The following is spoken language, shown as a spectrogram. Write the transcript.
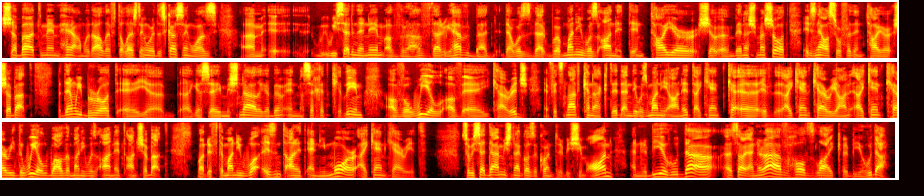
Shabbat Mem He Amud Aleph. The last thing we were discussing was um, we said in the name of Rav that we have a bed that was that money was on it the entire uh, Ben Hashmashot. It is now a source for the entire Shabbat. But then we brought a, uh, I guess, a Mishnah like in Masechet Kelim of a wheel of a carriage. If it's not connected and there was money on it, I can't uh, if I can't carry on. I can't carry the wheel while the money was on it on Shabbat. But if the money wa- isn't on it anymore, I can carry it. So we said that Mishnah goes according to Rabbi Shimon, and Rabbi Yehuda, uh, sorry, and Rav holds like Rabbi Yehuda.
